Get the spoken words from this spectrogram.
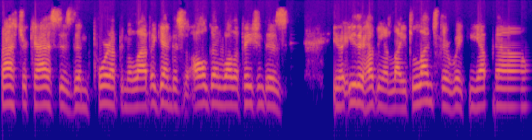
Master cast is then poured up in the lab. Again, this is all done while the patient is, you know, either having a light lunch, they're waking up now,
